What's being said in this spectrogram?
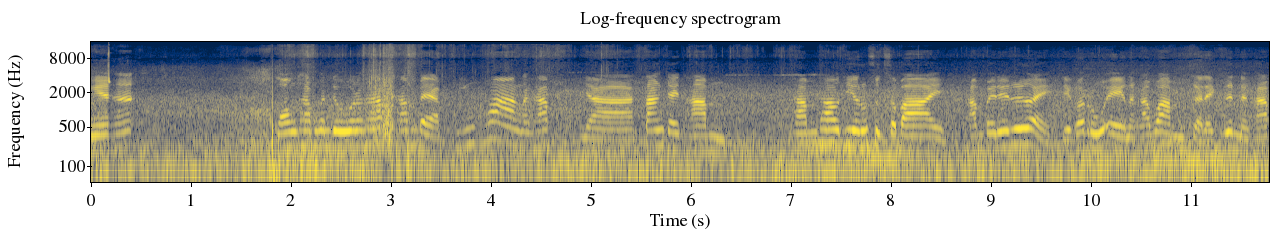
เป็นไงฮะ ลองทำกันดูนะครับทำแบบทิ้งขว้างนะครับ อย่าตั้งใจทำทำเท่าที่รู้สึกสบายทำไปเรื่อยๆ เดี๋ยวก็รู้เองนะครับว่ามันเกิดอะไรขึ้นนะครับ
